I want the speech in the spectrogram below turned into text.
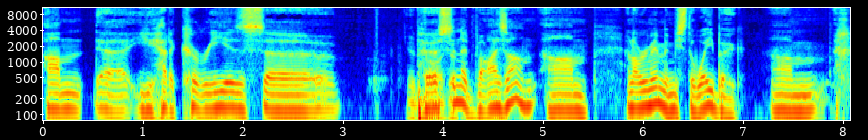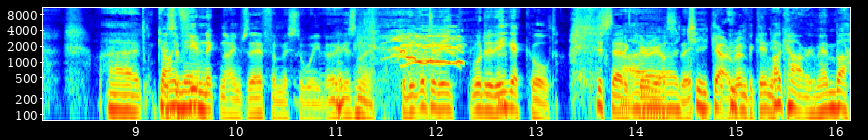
um, uh, you had a careers uh, person advisor, um, and I remember Mr. Weberg. Um, uh, going There's a few there- nicknames there for Mr. Weberg, isn't there? What did he What did he get called? Just out of curiosity. Uh, gee, Can't remember, can you? I can't remember.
